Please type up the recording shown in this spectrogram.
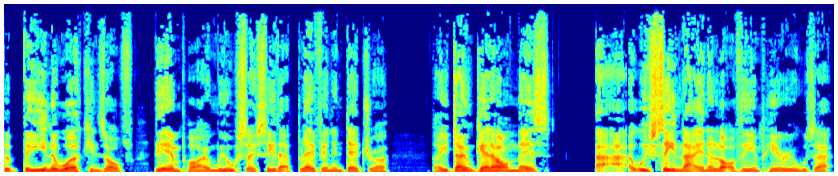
the, the inner workings of the empire, and we also see that Blevin and Dedra they don't get on. There's uh, we've seen that in a lot of the Imperials that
